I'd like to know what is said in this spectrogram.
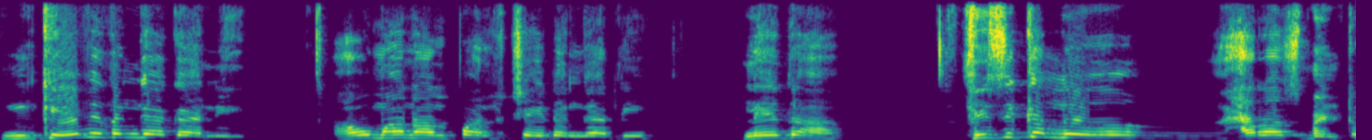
ఇంకే విధంగా కానీ అవమానాలు పాలు చేయడం కానీ లేదా ఫిజికల్ హెరాస్మెంట్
